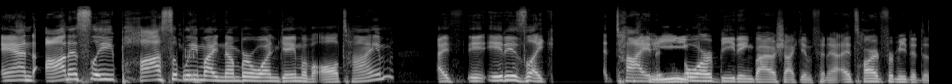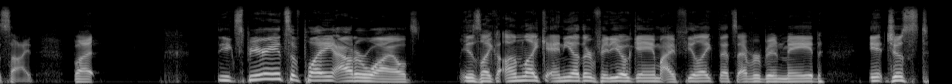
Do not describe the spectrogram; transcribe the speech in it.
and honestly, possibly Sure. my number one game of all time. I th- it, is like tied or beating Bioshock Infinite. It's hard for me to decide, but the experience of playing Outer Wilds is like unlike any other video game I feel like that's ever been made. It just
